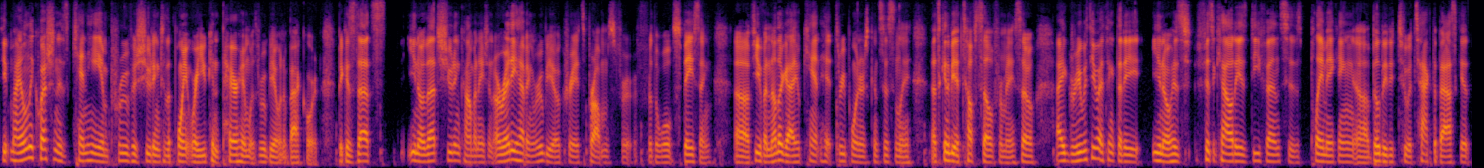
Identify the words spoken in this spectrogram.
the, my only question is, can he improve his shooting to the point where you can pair him with Rubio in a backcourt? Because that's you know that shooting combination already having Rubio creates problems for for the Wolves spacing. Uh, if you have another guy who can't hit three pointers consistently, that's going to be a tough sell for me. So I agree with you. I think that he, you know, his physicality, his defense, his playmaking, uh, ability to, to attack the basket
